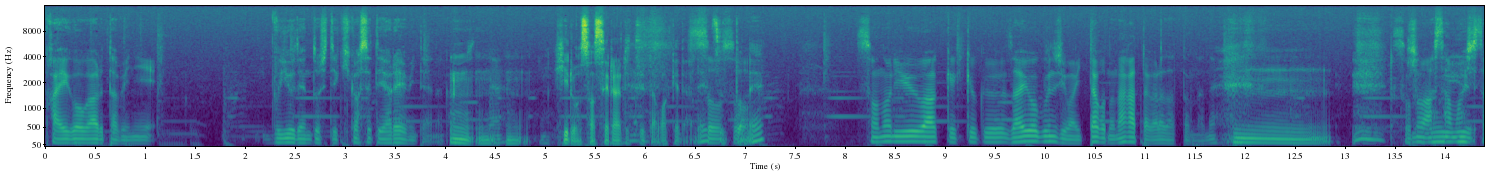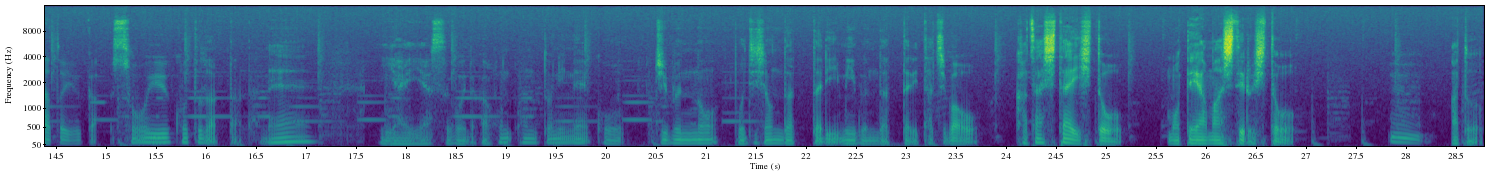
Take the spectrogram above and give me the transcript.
会合があるたびに武勇伝として聞かせてやれみたいなうんうん感じでね、うん披露させられてたわけだね ずっとね。その理由は結局在郷軍人は行ったことなかったからだったんだね。うーん。その浅ましさというか。そういうことだったんだね。いやいやすごい。だからほん本当にねこう自分のポジションだったり身分だったり立場をかざしたい人持て余してる人うん。あと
